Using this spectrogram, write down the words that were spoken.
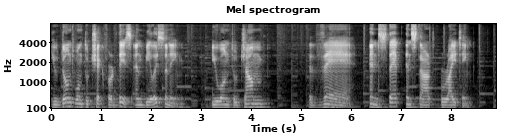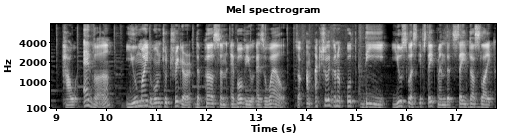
you don't want to check for this and be listening. You want to jump there and step and start writing. However, you might want to trigger the person above you as well. So I'm actually gonna put the useless if statement that saved us like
